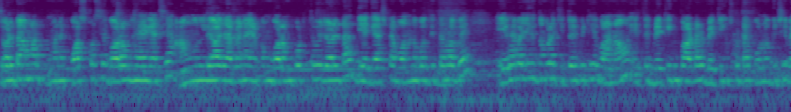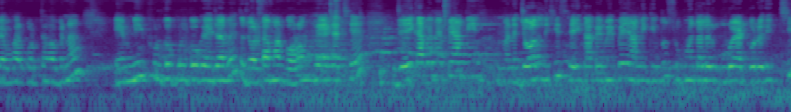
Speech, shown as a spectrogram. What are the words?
জলটা আমার মানে কষকষে গরম হয়ে গেছে, আঙুল দেওয়া যাবে না, এরকম গরম করতে হবে জলটা, দিয়ে গ্যাসটা বন্ধ করে দিতে হবে। এইভাবে যদি তোমরা চিতই পিঠে বানাও, এতে বেকিং পাউডার বেকিং সোডা কোনো কিছু ব্যবহার করতে হবে না। এমনি ফুলকো ফুলকো হয়ে যাবে। তো জলটা আমার গরম হয়ে গেছে। যেই কাপে মেপে আমি মানে জল দিচ্ছি সেই কাপে মেপেই আমি কিন্তু শুকনো চালের গুঁড়ো অ্যাড করে দিচ্ছি।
